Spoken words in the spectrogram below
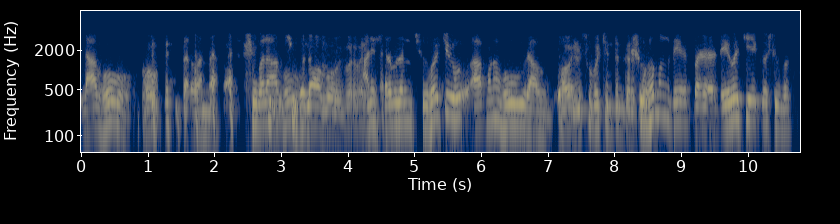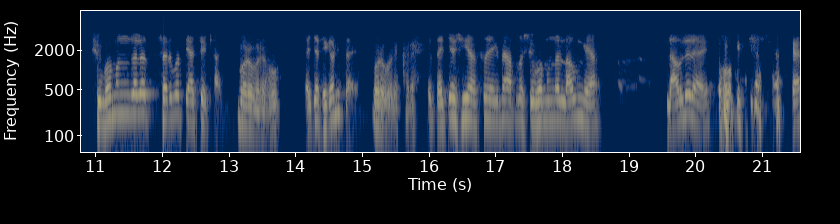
लाभ हो हो. सर्वांना. शुभ लाभ हो. शुभ लाभ हो बरोबर. आणि सर्वजण शुभची हो- आपण होऊ राहू. हो आणि शुभचिंतन करतो शुभमंग देव देवाची एक शुभ शुभमंगल सर्व त्याचे ठाई. बरोबर हो. त्याच्या ठिकाणीच आहे. बरोबर आहे खरं. तर त्याच्याशी असं एकदा आपलं शुभमंगल लावून घ्या. लावलेलं आहे. हो. काय?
